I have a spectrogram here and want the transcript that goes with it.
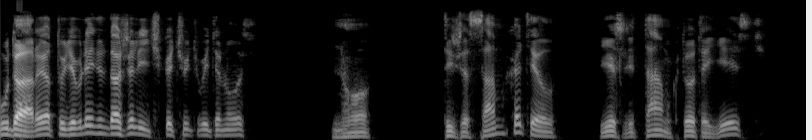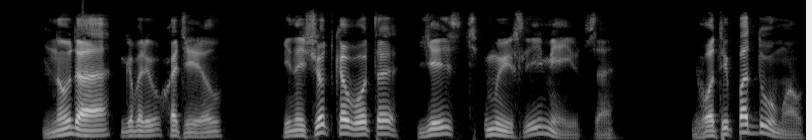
удары, от удивления даже личка чуть вытянулась. Но ты же сам хотел, если там кто-то есть. Ну да, говорю, хотел. И насчет кого-то есть мысли имеются. Вот и подумал,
